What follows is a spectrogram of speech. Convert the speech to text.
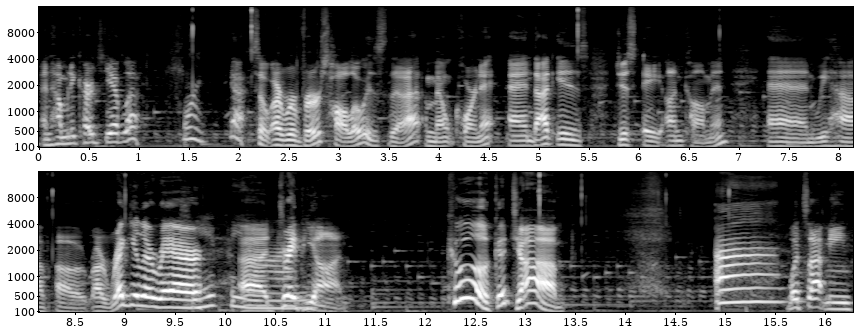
And how many cards do you have left? One. Yeah, so our reverse holo is that, a Mount Coronet, and that is just a uncommon. And we have uh, our regular rare, uh, Drapion. Drapion. Cool, good job. Um, What's that mean?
